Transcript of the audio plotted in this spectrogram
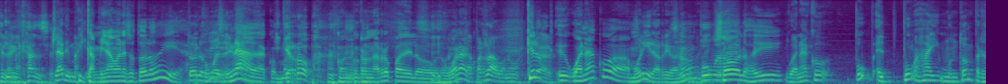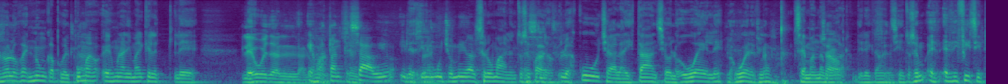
el Ima- alcance. Claro, Y imagínate. caminaban eso todos los días. Todos los cómo días. Llegaba? nada. ¿Y qué ropa? Con, con la ropa de los, los Con guanacos. taparrabo, ¿no? ¿Qué es lo- Claro. eh, guanaco a morir arriba, Sí, ¿no? un puma. Solos ahí. Guanaco, el pumas hay un montón, pero no los ves nunca, porque el puma es un animal que le, le- huye al, al es humano, bastante sí. sabio y le tiene mucho miedo al ser humano. Entonces Exacto. cuando lo escucha a la distancia o lo huele, Los huele, claro. se manda a mudar directamente. Sí. Sí, Entonces es, es difícil.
